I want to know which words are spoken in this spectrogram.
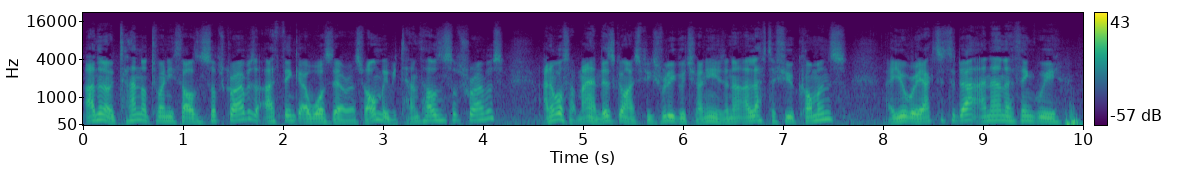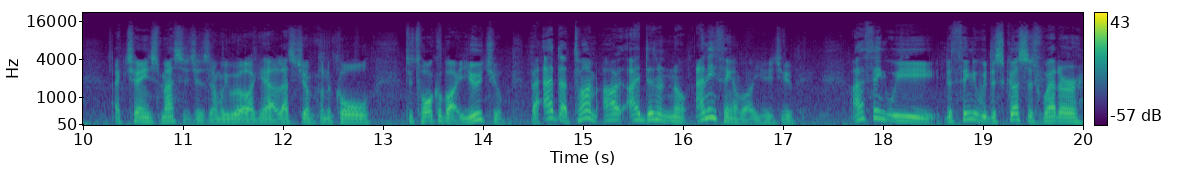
I don't know, 10 or 20,000 subscribers. I think I was there as well, maybe 10,000 subscribers. And I was like, man, this guy speaks really good Chinese. And I left a few comments and you reacted to that. And then I think we exchanged messages and we were like, yeah, let's jump on a call to talk about YouTube. But at that time, I, I didn't know anything about YouTube. I think we, the thing that we discussed is whether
